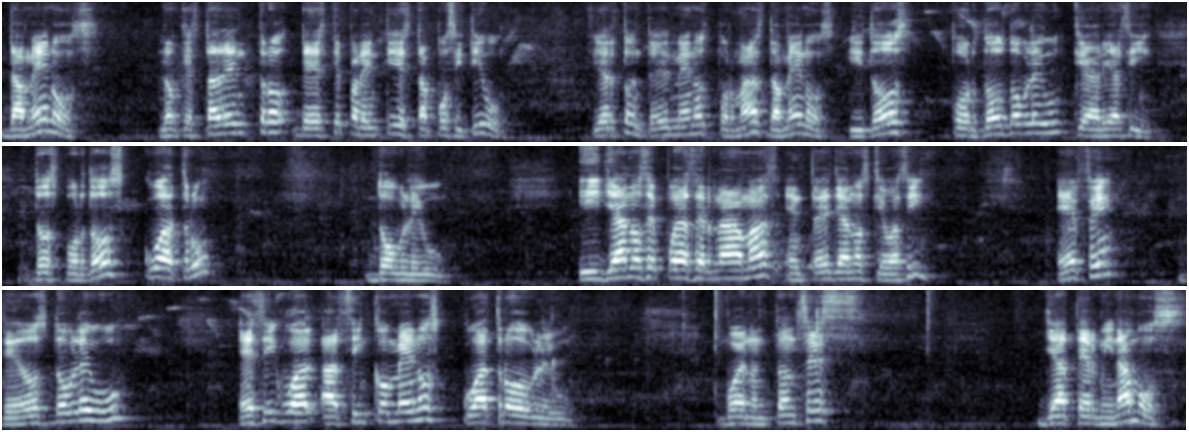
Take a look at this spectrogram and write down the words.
da menos. Lo que está dentro de este paréntesis está positivo. ¿Cierto? Entonces menos por más da menos. Y 2 por 2W quedaría así. 2 por 2, 4W. Y ya no se puede hacer nada más. Entonces ya nos quedó así. F de 2W es igual a 5 menos 4W. Bueno, entonces ya terminamos.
